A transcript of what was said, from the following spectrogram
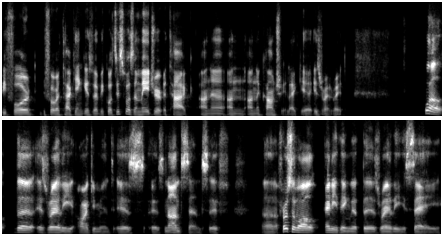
before before attacking Israel? Because this was a major attack on a on on a country like uh, Israel, right? Well, the Israeli argument is is nonsense. If uh, first of all, anything that the Israelis say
